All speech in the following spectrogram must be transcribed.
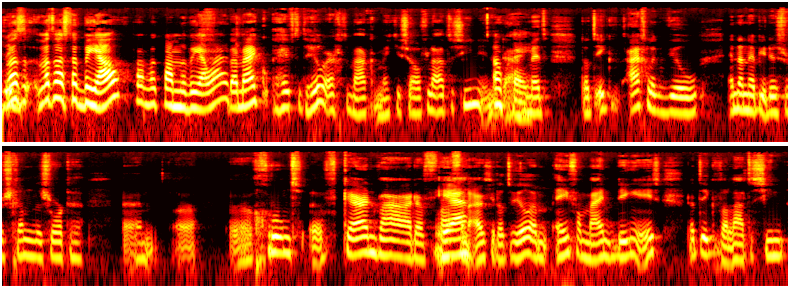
Wat, wat was dat bij jou? Wat kwam er bij jou uit? Bij mij heeft het heel erg te maken met jezelf laten zien. Inderdaad. Oké. Met dat ik eigenlijk wil. En dan heb je dus verschillende soorten ehm, eh, eh, grond- of kernwaarden vanuit je dat wil. En een van mijn dingen is dat ik wil laten zien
